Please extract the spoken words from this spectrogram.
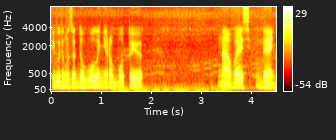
і будемо задоволені роботою на весь день.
